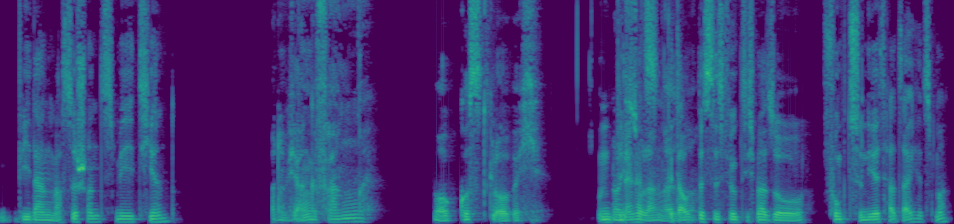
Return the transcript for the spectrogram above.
Wie lange machst du schon das Meditieren? Wann habe ich angefangen? Im August, glaube ich. Und Noch wie lange so hat es gedauert, also. bis es wirklich mal so funktioniert hat, sag ich jetzt mal?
